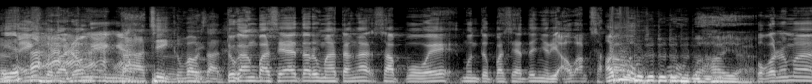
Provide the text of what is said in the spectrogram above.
Iya. Aing boga dongeng ya. Tah cing kembali Ustad. Tukang pasea eta rumah tangga sapoe mun teu pasea teh nyeri awak Aduh, sakau. duh, duh, duh, duh, Oh, duh, duh. bahaya. Pokoknya mah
